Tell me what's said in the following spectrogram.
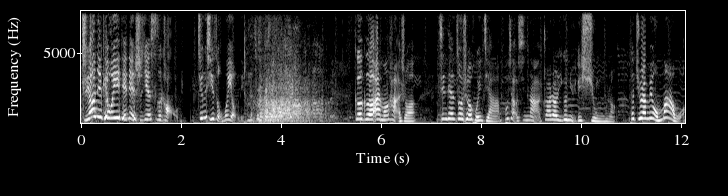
只要你给我一点点时间思考，惊喜总会有的。哥哥爱摩卡说，今天坐车回家，不小心呐抓着一个女的胸上，她居然没有骂我，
